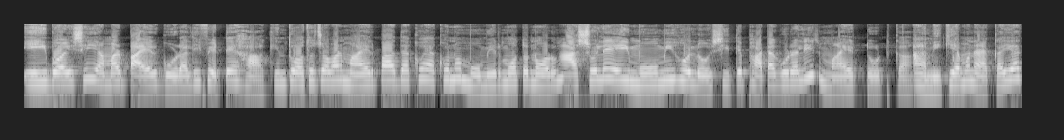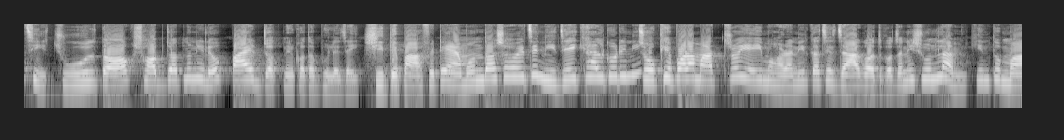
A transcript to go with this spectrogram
এই বয়সেই আমার পায়ের গোড়ালি ফেটে হা, কিন্তু অথচ আমার মায়ের পা দেখো এখনও মোমের মতো নরম। আসলে এই মোমই হলো শীতে ফাটা গোড়ালির মায়ের টোটকা। আমি কি এমন একাই আছি? চুল, ত্বক, সব যত্ন নিলেও পায়ের যত্নের কথা ভুলে যাই। শীতে পা ফেটে এমন দশা হয়েছে, নিজেই খেয়াল করিনি। চোখে পড়া মাত্রই এই মহারানীর কাছে যা গজগজানি শুনলাম, কিন্তু মা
